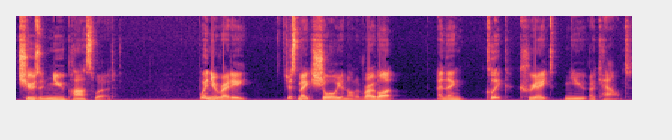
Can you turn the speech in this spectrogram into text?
choose a new password. When you're ready, just make sure you're not a robot and then click Create New Account.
